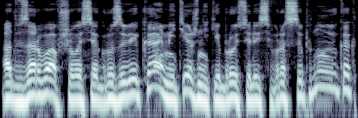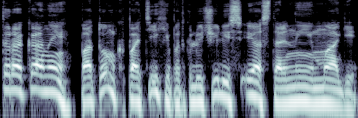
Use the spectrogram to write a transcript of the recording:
От взорвавшегося грузовика мятежники бросились в рассыпную, как тараканы, потом к потехе подключились и остальные маги.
